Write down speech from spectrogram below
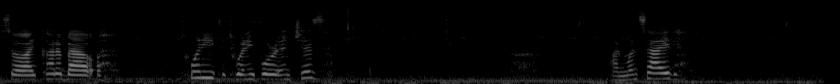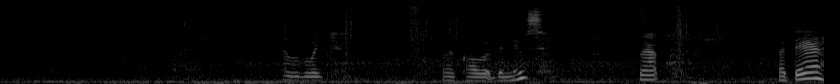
So I cut about 20 to 24 inches on one side. Will like what I call it the noose wrap right there.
